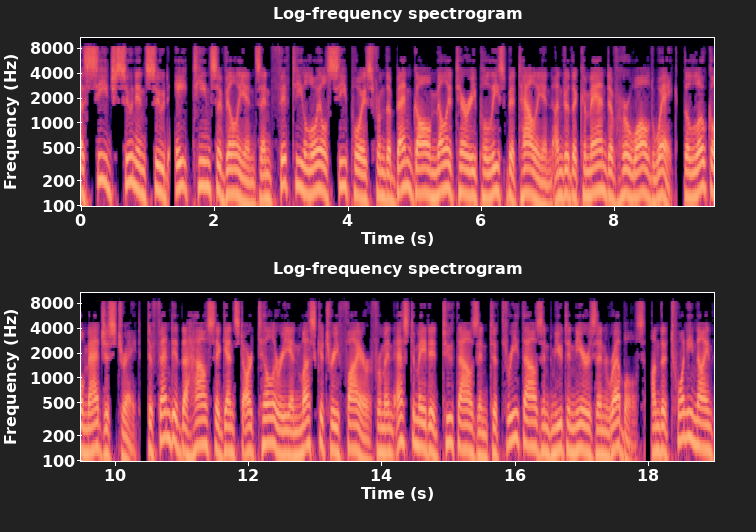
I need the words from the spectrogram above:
A siege soon ensued, 18 civilians and 50 loyal sepoys from the Bengal Military Police Battalion under the command of Herwald Wake, the local magistrate, defended the house against artillery and musketry fire from an estimated 2,000 to 3,000 mutineers and rebels. On 29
